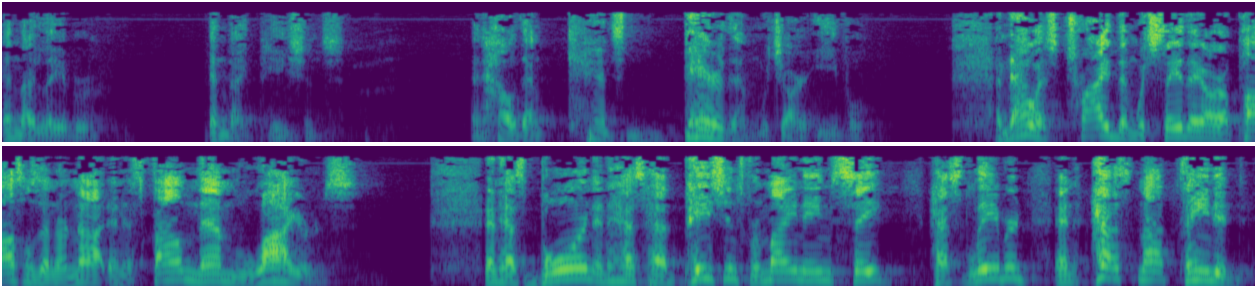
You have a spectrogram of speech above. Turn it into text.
and thy labor and thy patience and how thou canst bear them which are evil. And thou hast tried them which say they are apostles and are not and hast found them liars and hast borne and hast had patience for my name's sake, hast labored and hast not fainted.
